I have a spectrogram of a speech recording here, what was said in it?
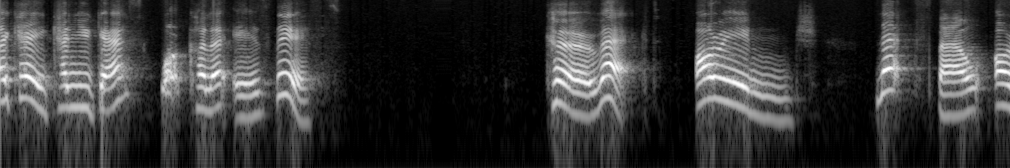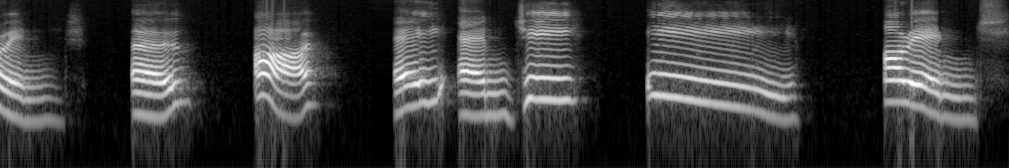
Okay, can you guess what color is this? Correct. Orange. Let's spell orange. O R A N G E. Orange.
